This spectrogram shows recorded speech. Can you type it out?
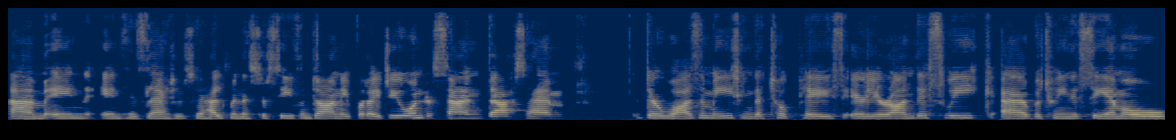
um, in in his letter to Health Minister Stephen Donnelly. But I do understand that. Um, there was a meeting that took place earlier on this week uh, between the CMO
